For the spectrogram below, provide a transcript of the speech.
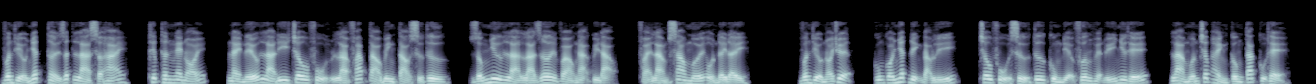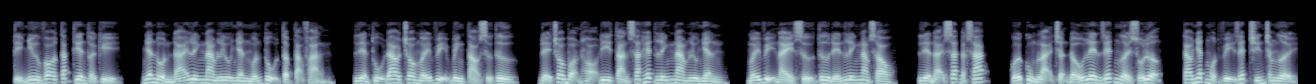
vân thiểu nhất thời rất là sợ hãi, thiếp thân nghe nói, này nếu là đi châu phủ là pháp tạo binh tạo sử tư, giống như là là rơi vào ngạ quỷ đạo, phải làm sao mới ổn đây đây? Vân thiểu nói chuyện, cũng có nhất định đạo lý, châu phủ sử tư cùng địa phương huyện ý như thế, là muốn chấp hành công tác cụ thể, tỉ như võ tắc thiên thời kỳ, nhân đồn đãi linh nam lưu nhân muốn tụ tập tạo phản, liền thụ đao cho mấy vị binh tào sử tư, để cho bọn họ đi tàn sát hết linh nam lưu nhân, mấy vị này sử tư đến linh nam sau liền đại sát đặc sát, cuối cùng lại trận đấu lên giết người số lượng, cao nhất một vị giết chín trăm người,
